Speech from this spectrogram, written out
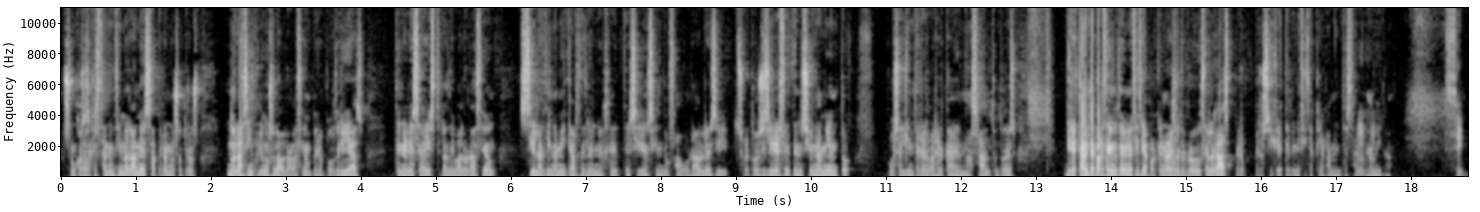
son cosas que están encima de la mesa, pero nosotros no las incluimos en la valoración, pero podrías tener esa extra de valoración si las dinámicas del NG te siguen siendo favorables y sobre todo si sigue este tensionamiento, pues el interés va a ser cada vez más alto. Entonces, directamente parece que no te beneficia porque no eres el que produce el gas, pero, pero sí que te beneficia claramente esta dinámica. Sí.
